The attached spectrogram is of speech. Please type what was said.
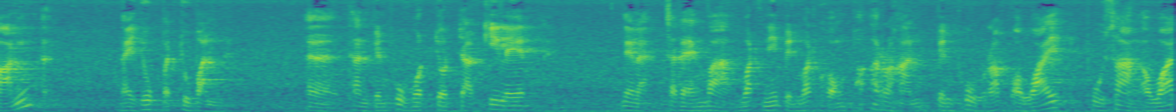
หันต์ในยุคปัจจุบันท่านเป็นผู้หมดจดจากกิเลสนี่แหละแสดงว่าวัดนี้เป็นวัดของพระอรหันต์เป็นผู้รับเอาไว้ ผู้สร้างเอาไว้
